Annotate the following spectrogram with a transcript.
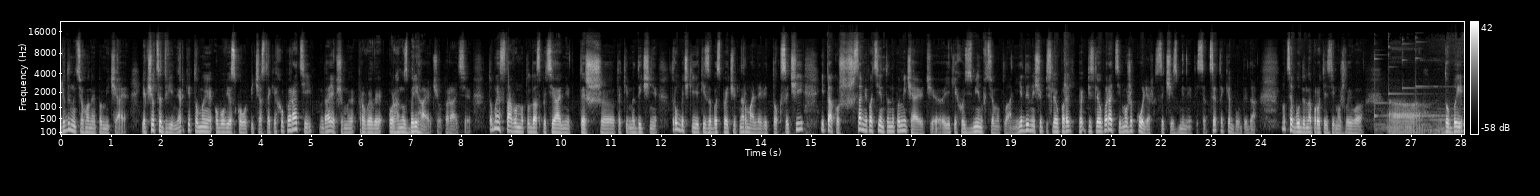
Людина цього не помічає. Якщо це дві нирки, то ми обов'язково під час таких операцій, да, якщо ми провели органозберігаючу операцію, то ми ставимо туди спеціальні теж е, такі медичні трубочки, які забезпечують нормальний відток сечі. І також самі пацієнти не помічають е, якихось змін в цьому плані. Єдине, що після операції, після операції може колір сечі змінитися. Це таке буде, да. Ну, це буде на протязі, можливо, а, доби,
